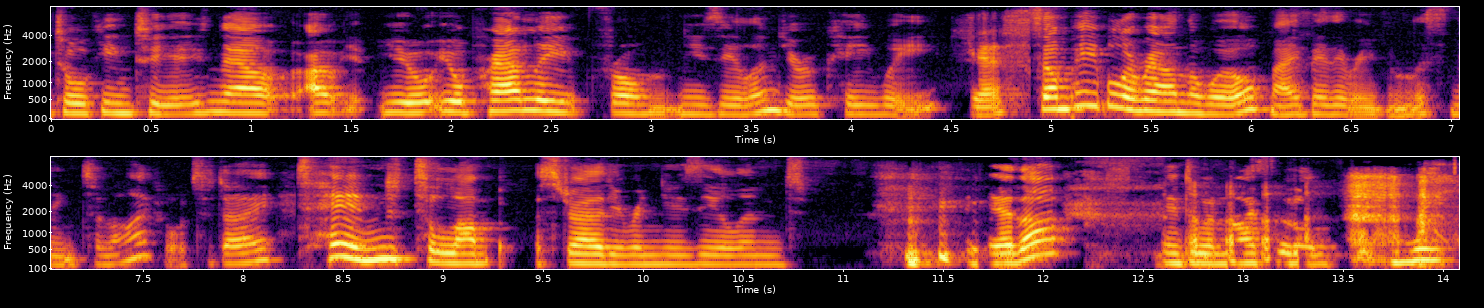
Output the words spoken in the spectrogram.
talking to you. Now, uh, you're, you're proudly from New Zealand. You're a Kiwi. Yes. Some people around the world, maybe they're even listening tonight or today, tend to lump Australia and New Zealand together into a nice little neat,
